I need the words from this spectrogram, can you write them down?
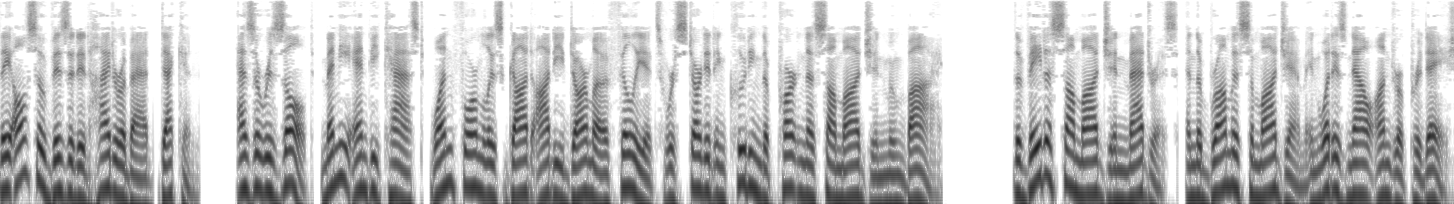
They also visited Hyderabad Deccan. As a result, many anti-caste, one-formless god Adi Dharma affiliates were started including the Prarthana Samaj in Mumbai the Veda Samaj in Madras, and the Brahma Samajam in what is now Andhra Pradesh.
